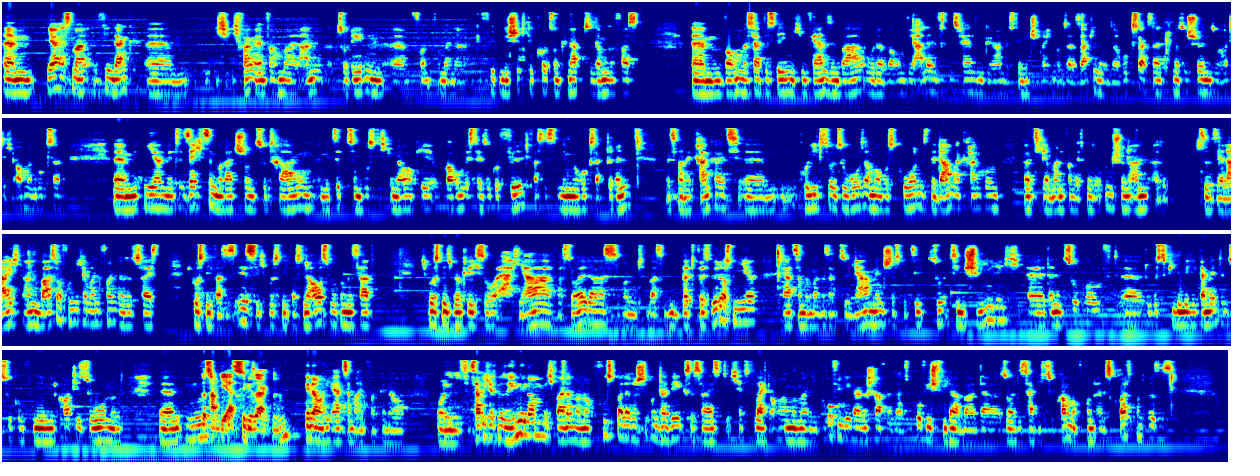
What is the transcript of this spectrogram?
Ähm, ja, erstmal vielen Dank. Ähm, ich, ich fange einfach mal an zu reden äh, von, von, meiner gefühlten Geschichte, kurz und knapp zusammengefasst. Ähm, warum, weshalb, weswegen ich im Fernsehen war oder warum wir alle ins Fernsehen gehören, ist dementsprechend unser Sattel, unser Rucksack, sage ich mal so schön. So hatte ich auch meinen Rucksack äh, mit mir mit 16 bereits schon zu tragen. Mit 17 wusste ich genau, okay, warum ist der so gefüllt? Was ist in dem Rucksack drin? Es war eine Krankheit, ähm, Colitis ulcerosa morbus Crohn, ist eine Darmerkrankung, hört sich am Anfang erstmal so unschön an, also so sehr leicht an, war es auch für mich am Anfang. Also das heißt, ich wusste nicht, was es ist, ich wusste nicht, was für eine Auswirkung es hat. Ich wusste nicht wirklich so, ach ja, was soll das und was, was wird aus mir? Ärzte haben immer gesagt, so ja, Mensch, das wird so, ziemlich schwierig, äh, deine Zukunft. Äh, du wirst viele Medikamente in Zukunft nehmen mit Cortison und äh, Das haben die Ärzte gesagt, ne? Genau, die Ärzte am Anfang, genau. Und das habe ich erstmal so hingenommen. Ich war dann auch noch fußballerisch unterwegs. Das heißt, ich hätte es vielleicht auch irgendwann mal in die Profiliga geschafft, also als Profispieler, aber da sollte es halt nicht zu kommen aufgrund eines Kreuzbandrisses.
